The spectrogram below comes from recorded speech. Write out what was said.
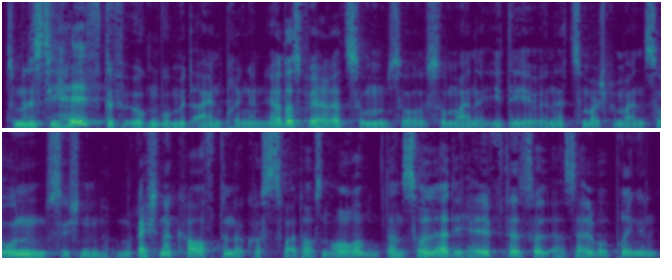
zumindest die Hälfte irgendwo mit einbringen. Ja, das wäre jetzt so, so, so meine Idee. Wenn jetzt zum Beispiel mein Sohn sich einen Rechner kauft und der kostet 2000 Euro, dann soll er die Hälfte, soll er selber bringen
